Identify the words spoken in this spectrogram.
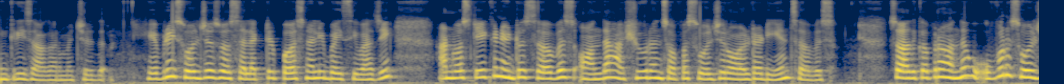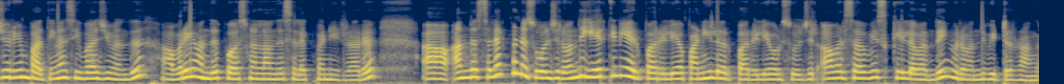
இன்க்ரீஸ் ஆக ஆரம்பிச்சிருது. Every soldiers was selected personally by Shivaji and was taken into service on the assurance of a soldier already in service so அதுக்கப்புறம் வந்து ஒவ்வொரு சோல்ஜரையும் பார்த்தீங்கன்னா சிவாஜி வந்து அவரே வந்து பர்சனலாக வந்து செலக்ட் பண்ணிடுறாரு. அந்த செலக்ட் பண்ண சோல்ஜர் வந்து ஏற்கனவே இருப்பார் இல்லையா? பணியில் இருப்பார் இல்லையா ஒரு சோல்ஜர் அவர் சர்வீஸ் கீழே வந்து இவரை வந்து விட்டுடுறாங்க.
